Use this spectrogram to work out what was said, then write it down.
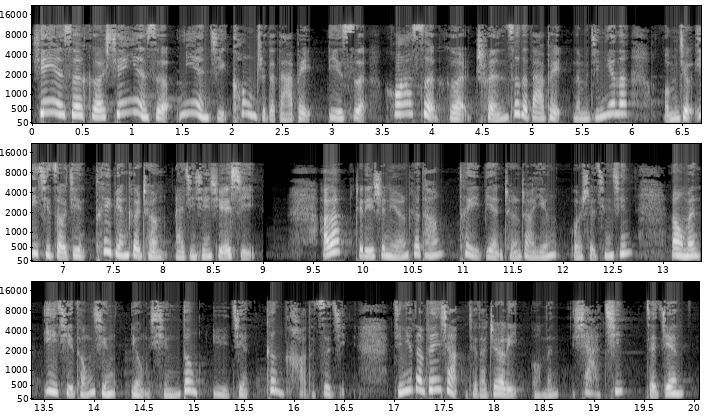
鲜艳色和鲜艳色面积控制的搭配；第四，花色和纯色的搭配。那么今天呢，我们就一起走进蜕变课程来进行学习。好了，这里是女人课堂蜕变成长营，我是清新，让我们一起同行，用行动遇见更好的自己。今天的分享就到这里，我们下期再见。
